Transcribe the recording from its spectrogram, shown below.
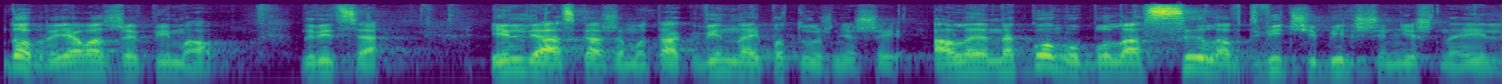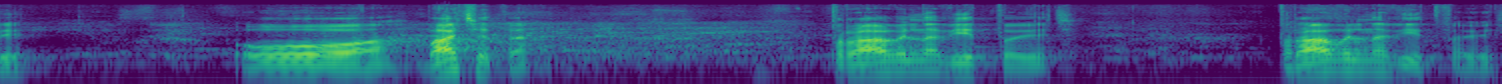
Добре, я вас вже впіймав. Дивіться, Ілля, скажімо так, він найпотужніший. Але на кому була сила вдвічі більше, ніж на Іллі? О, бачите? Правильна відповідь. Правильна відповідь.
